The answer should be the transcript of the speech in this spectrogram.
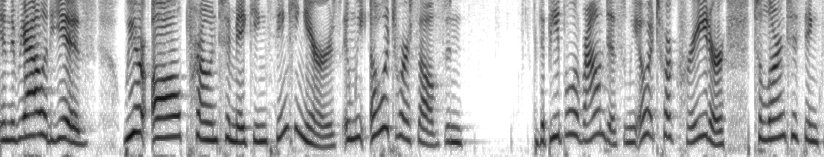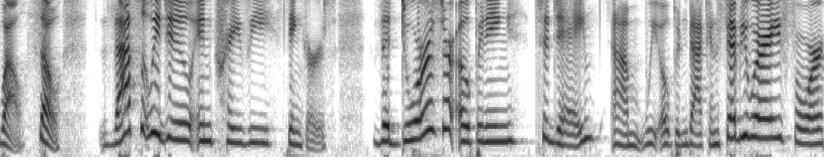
And the reality is, we are all prone to making thinking errors and we owe it to ourselves and the people around us and we owe it to our creator to learn to think well. So, that's what we do in Crazy Thinkers. The doors are opening today. Um, we opened back in February for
